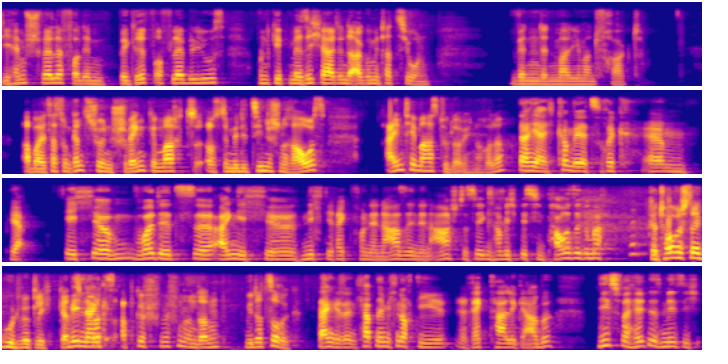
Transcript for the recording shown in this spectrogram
die Hemmschwelle vor dem Begriff of Label Use und gibt mehr Sicherheit in der Argumentation, wenn denn mal jemand fragt. Aber jetzt hast du einen ganz schönen Schwenk gemacht aus dem Medizinischen raus. Ein Thema hast du, glaube ich, noch, oder? Ach ja, ich komme wieder zurück. Ähm, ja, ich ähm, wollte jetzt äh, eigentlich äh, nicht direkt von der Nase in den Arsch, deswegen habe ich ein bisschen Pause gemacht. Rhetorisch sehr gut, wirklich. Ganz Vielen kurz Dank. abgeschwiffen und dann wieder zurück. Dankeschön. Ich habe nämlich noch die rektale Gabe. Die ist verhältnismäßig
